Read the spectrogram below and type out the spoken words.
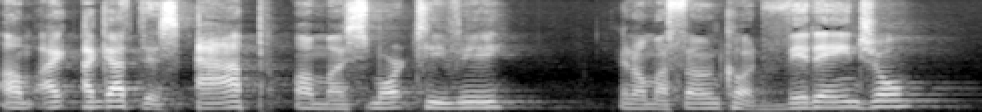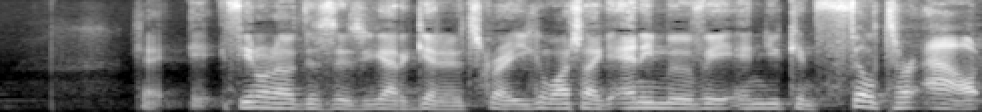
Um, I, I got this app on my smart TV and on my phone called VidAngel. Okay, if you don't know what this is, you got to get it. It's great. You can watch like any movie and you can filter out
